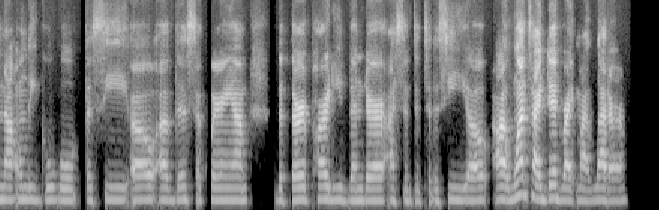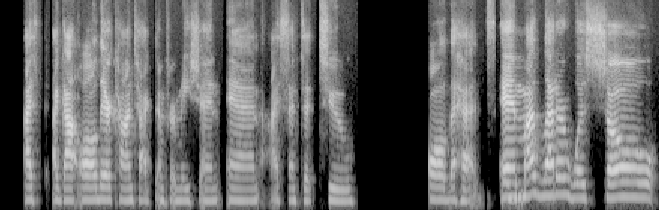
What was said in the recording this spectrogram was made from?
not only Google the CEO of this aquarium, the third party vendor, I sent it to the CEO. Uh, once I did write my letter, I, I got all their contact information and I sent it to all the heads. And my letter was so,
